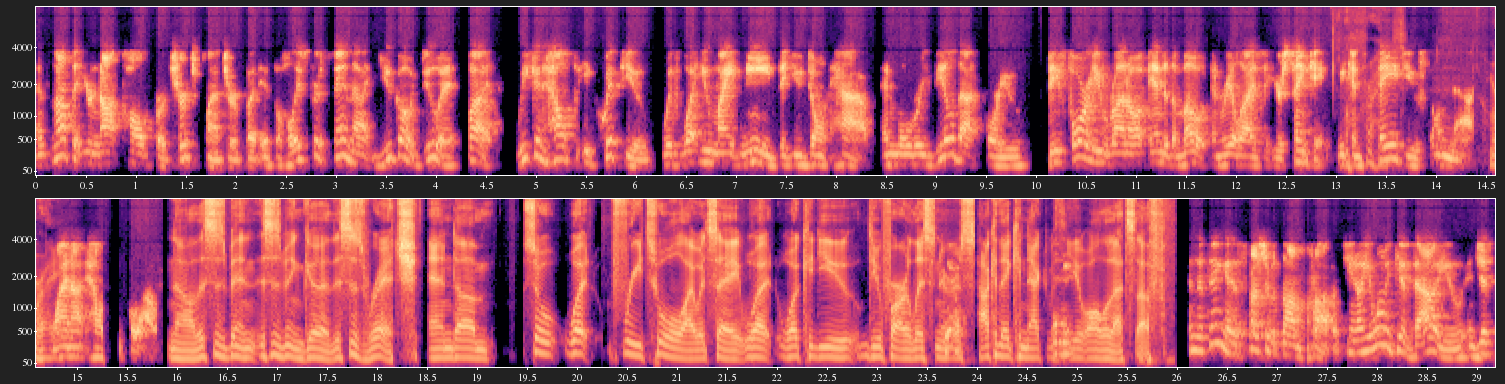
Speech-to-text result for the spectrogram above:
And it's not that you're not called for a church planter, but if the Holy Spirit's saying that, you go do it. But we can help equip you with what you might need that you don't have. And we'll reveal that for you before you run into the moat and realize that you're sinking. We can right. save you from that. Right. Why not help people out? No, this has been this has been good. This is rich. And um so what free tool I would say, what what could you do for our listeners? Yeah. How can they connect with you? All of that stuff. And the thing is, especially with nonprofits, you know, you want to give value and just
